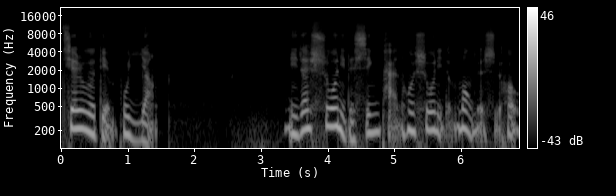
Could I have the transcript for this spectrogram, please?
切入的点不一样，你在说你的星盘或说你的梦的时候，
